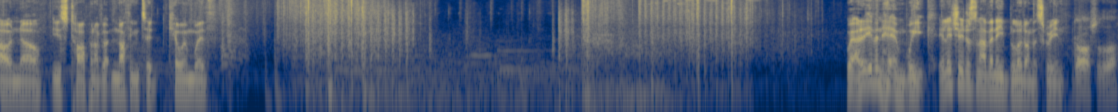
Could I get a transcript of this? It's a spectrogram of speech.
Oh no, he's top and I've got nothing to kill him with. Wait, I didn't even hit him weak. It literally doesn't have any blood on the screen. Gosh, though.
